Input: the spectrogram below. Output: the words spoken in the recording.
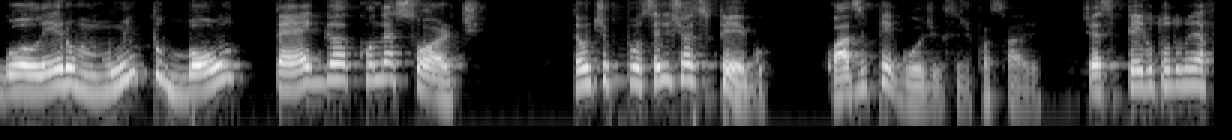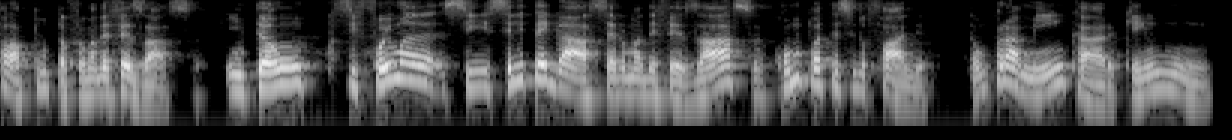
goleiro muito bom pega quando é sorte. Então, tipo, se ele tivesse pego, quase pegou, diga-se de passagem. Tivesse pego, todo mundo ia falar, puta, foi uma defesaça. Então, se foi uma. Se, se ele pegasse era uma defesaça, como pode ter sido falha? Então, para mim, cara, quem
